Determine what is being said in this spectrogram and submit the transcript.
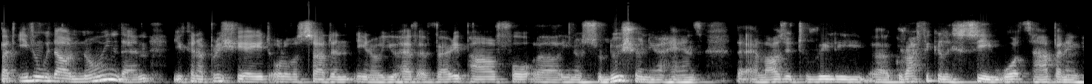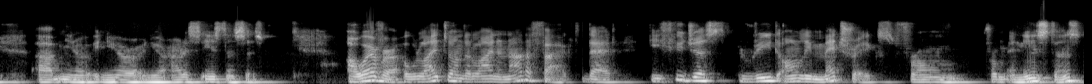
But even without knowing them, you can appreciate all of a sudden, you know, you have a very powerful, uh, you know, solution in your hands that allows you to really uh, graphically see what's happening, um, you know, in your in your Iris instances. However, I would like to underline another fact that if you just read only metrics from from an instance,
